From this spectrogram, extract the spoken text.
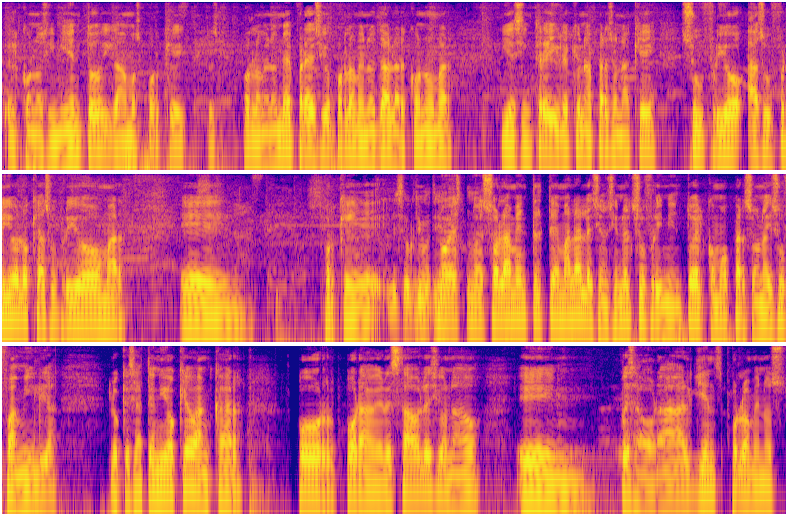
el conocimiento, digamos, porque pues, por lo menos me precio por lo menos de hablar con Omar y es increíble que una persona que sufrió, ha sufrido lo que ha sufrido Omar, eh, porque no es, no es solamente el tema de la lesión, sino el sufrimiento de él como persona y su familia, lo que se ha tenido que bancar por, por haber estado lesionado, eh, pues ahora alguien por lo menos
